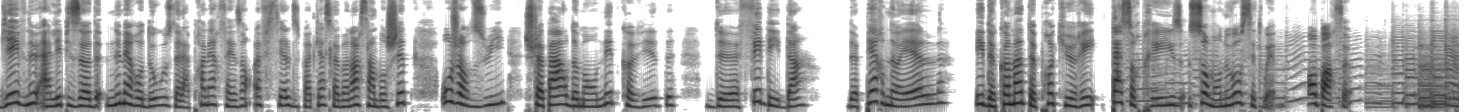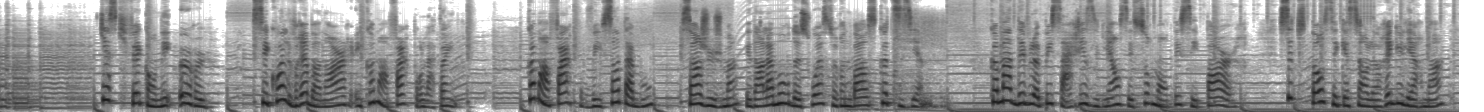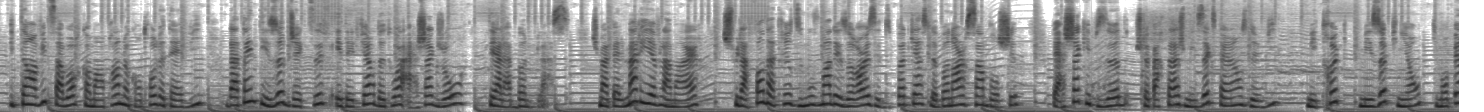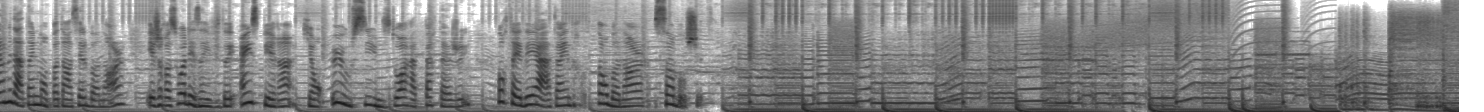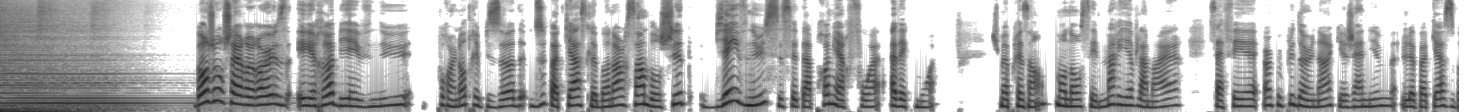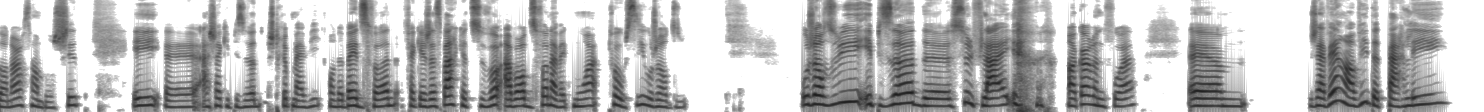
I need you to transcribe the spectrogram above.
Bienvenue à l'épisode numéro 12 de la première saison officielle du podcast Le Bonheur sans Bullshit. Aujourd'hui, je te parle de mon nez de COVID, de fait des dents, de Père Noël et de comment te procurer ta surprise sur mon nouveau site web. On part ça. Qu'est-ce qui fait qu'on est heureux? C'est quoi le vrai bonheur et comment faire pour l'atteindre? Comment faire pour vivre sans tabou sans jugement et dans l'amour de soi sur une base quotidienne. Comment développer sa résilience et surmonter ses peurs? Si tu te poses ces questions-là régulièrement et que tu as envie de savoir comment prendre le contrôle de ta vie, d'atteindre tes objectifs et d'être fier de toi à chaque jour, tu es à la bonne place. Je m'appelle Marie-Ève Lamère, je suis la fondatrice du Mouvement des Heureuses et du podcast Le Bonheur sans Bullshit. Et à chaque épisode, je te partage mes expériences de vie mes trucs, mes opinions qui m'ont permis d'atteindre mon potentiel bonheur et je reçois des invités inspirants qui ont eux aussi une histoire à te partager pour t'aider à atteindre ton bonheur sans bullshit. Bonjour chère heureuse et re-bienvenue pour un autre épisode du podcast Le Bonheur sans Bullshit. Bienvenue si c'est ta première fois avec moi. Je me présente, mon nom c'est Marie-Ève Lamère. Ça fait un peu plus d'un an que j'anime le podcast du Bonheur sans Bullshit. Et euh, à chaque épisode, je tripe ma vie. On a bien du fun. Fait que j'espère que tu vas avoir du fun avec moi, toi aussi, aujourd'hui. Aujourd'hui, épisode euh, sur le fly, encore une fois. Euh, j'avais envie de te parler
